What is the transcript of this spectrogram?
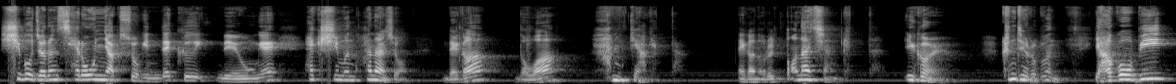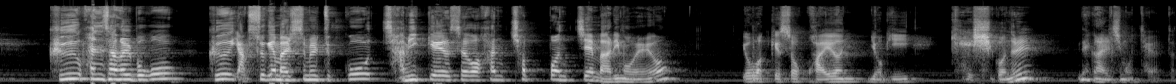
15절은 새로운 약속인데 그 내용의 핵심은 하나죠. 내가 너와 함께 하겠다. 내가 너를 떠나지 않겠다. 이걸. 그런데 여러분, 야곱이 그 환상을 보고 그 약속의 말씀을 듣고 잠이 깨서 한 첫 번째 말이 뭐예요? 여호와께서 과연 여기 계시건을 내가 알지 못하였다.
